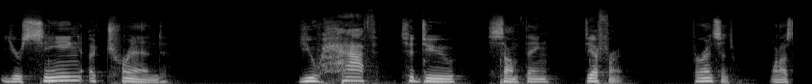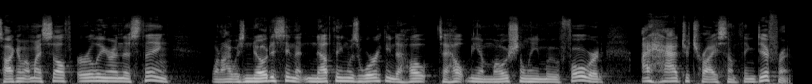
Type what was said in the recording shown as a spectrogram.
you're seeing a trend you have to do something different. For instance when i was talking about myself earlier in this thing when i was noticing that nothing was working to help to help me emotionally move forward i had to try something different.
